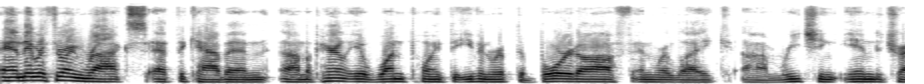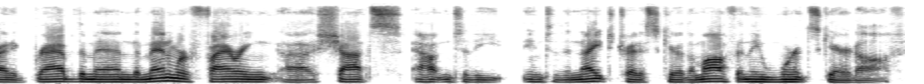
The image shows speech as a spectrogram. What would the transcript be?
And they were throwing rocks at the cabin. Um, apparently, at one point, they even ripped a board off and were like um, reaching in to try to grab the men. The men were firing uh, shots out into the into the night to try to scare them off, and they weren't scared off.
